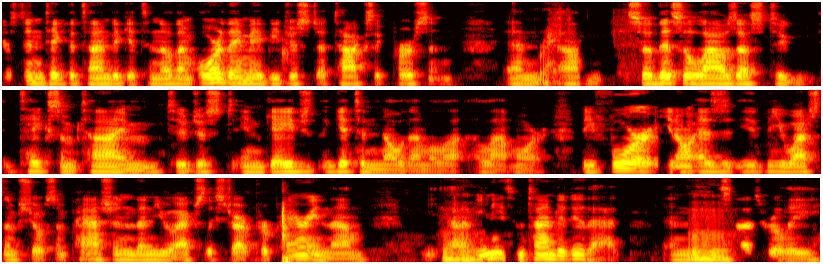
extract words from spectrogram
just didn't take the time to get to know them or they may be just a toxic person and right. um, so this allows us to take some time to just engage get to know them a lot a lot more before you know as you watch them show some passion then you actually start preparing them uh, mm-hmm. uh, you need some time to do that and mm-hmm. so that's really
